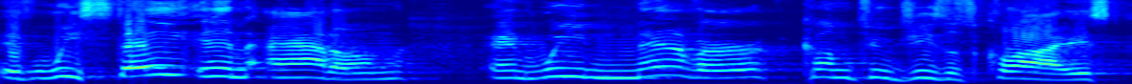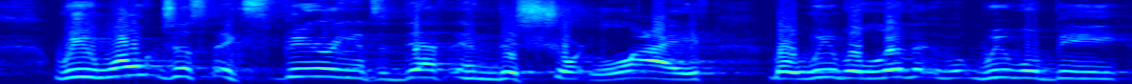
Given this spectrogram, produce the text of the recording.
If we stay in Adam, and we never come to Jesus Christ, we won't just experience death in this short life, but we will live we will be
